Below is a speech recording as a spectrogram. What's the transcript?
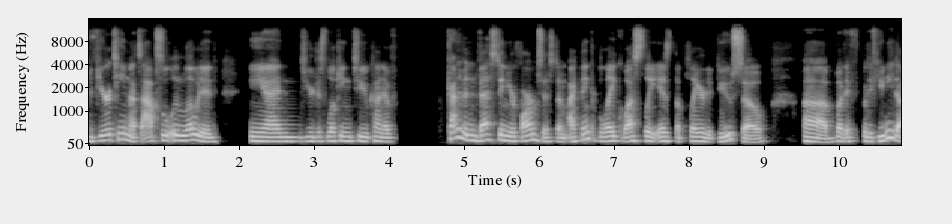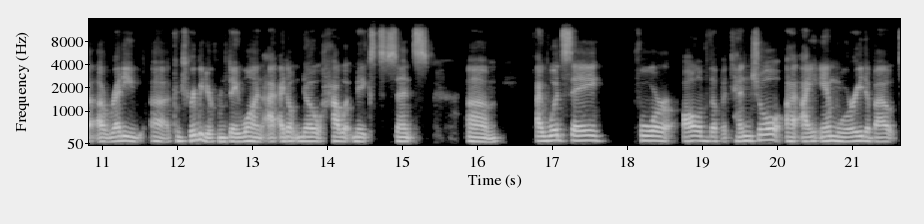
if you're a team that's absolutely loaded and you're just looking to kind of kind of invest in your farm system, I think Blake Wesley is the player to do so. Uh, but if but if you need a, a ready uh, contributor from day one, I, I, don't know how it makes sense. Um, I would say for all of the potential, I, I am worried about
